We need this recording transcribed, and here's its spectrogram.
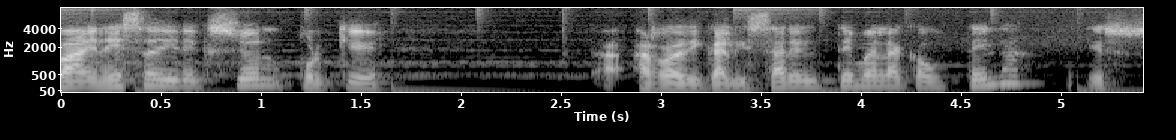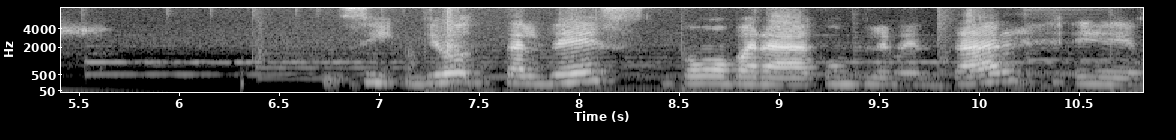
va en esa dirección porque a, radicalizar el tema de la cautela es... Sí, yo tal vez como para complementar em,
